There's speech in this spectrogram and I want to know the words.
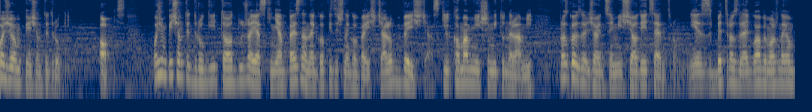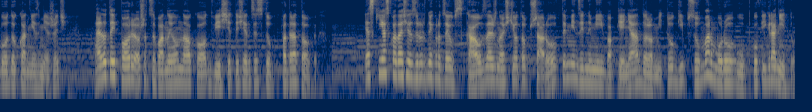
Poziom 52. Opis. Poziom 52 to duża jaskinia bez znanego fizycznego wejścia lub wyjścia, z kilkoma mniejszymi tunelami rozgodzającymi się od jej centrum. Jest zbyt rozległa, by można ją było dokładnie zmierzyć, ale do tej pory oszacowano ją na około 200 tysięcy stóp kwadratowych. Jaskinia składa się z różnych rodzajów skał w zależności od obszaru, w tym m.in. wapienia, dolomitu, gipsu, marmuru, łupków i granitu.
